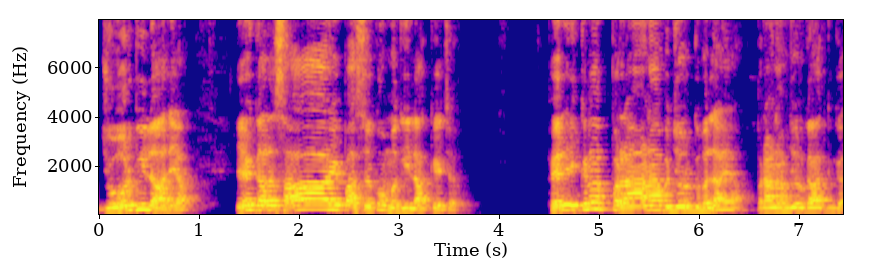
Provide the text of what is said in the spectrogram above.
ਜ਼ੋਰ ਵੀ ਲਾ ਲਿਆ। ਇਹ ਗੱਲ ਸਾਰੇ ਪਾਸੇ ਘੁੰਮ ਗਈ ਇਲਾਕੇ 'ਚ। ਫਿਰ ਇੱਕ ਨਾ ਪੁਰਾਣਾ ਬਜ਼ੁਰਗ ਬੁਲਾਇਆ। ਪੁਰਾਣਾ ਬਜ਼ੁਰਗ ਆ ਕੇ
